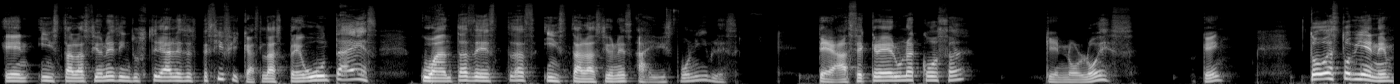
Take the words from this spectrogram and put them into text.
en instalaciones industriales específicas. La pregunta es, ¿cuántas de estas instalaciones hay disponibles? Te hace creer una cosa que no lo es. ¿Ok? Todo esto viene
